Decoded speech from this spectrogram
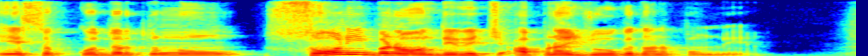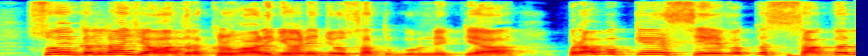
ਇਸ ਕੁਦਰਤ ਨੂੰ ਸੋਹਣੀ ਬਣਾਉਣ ਦੇ ਵਿੱਚ ਆਪਣਾ ਯੋਗਦਾਨ ਪਾਉਂਦੇ ਆਂ ਸੋ ਇਹ ਗੱਲਾਂ ਯਾਦ ਰੱਖਣ ਵਾਲੀਆਂ ਨੇ ਜੋ ਸਤਿਗੁਰੂ ਨੇ ਕਿਹਾ, ਪ੍ਰਭ ਕੇ ਸੇਵਕ ਸਗਲ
